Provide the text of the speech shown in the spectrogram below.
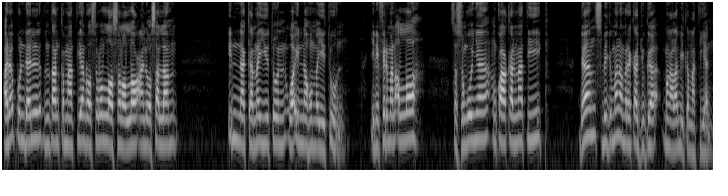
Adapun dalil tentang kematian Rasulullah sallallahu alaihi wasallam innaka mayyitun wa innahum mayyitun. Ini firman Allah sesungguhnya engkau akan mati dan sebagaimana mereka juga mengalami kematian.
